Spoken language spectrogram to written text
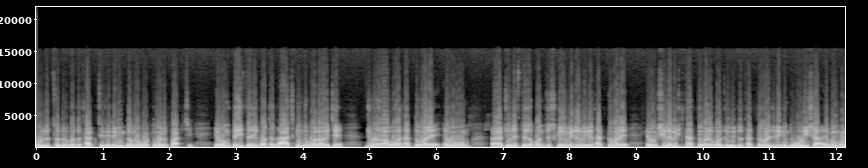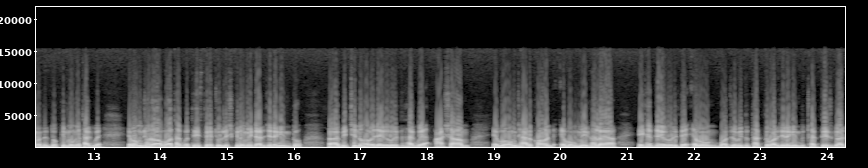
হলুদ সতর্কতা থাকছে, যেটা কিন্তু আমরা বর্তমানে পাচ্ছি। এবং তেইশ তারিখ অর্থাৎ আজ কিন্তু বলা হয়েছে ঝোড়ো আবহাওয়া থাকতে পারে এবং চল্লিশ থেকে পঞ্চাশ কিলোমিটার বেগে থাকতে পারে এবং শিলাবৃষ্টি থাকতে পারে, বজ্রবিদ্যুৎ থাকতে পারে, যেটা কিন্তু ওড়িশা এবং আমাদের দক্ষিণবঙ্গে থাকবে এবং ঝোড়ো আবহাওয়া থাকবে তিরিশ থেকে চল্লিশ কিলোমিটার, যেটা কিন্তু বিচ্ছিন্নভাবে জায়গাগুলিতে থাকবে। আসাম এবং ঝাড়খণ্ড এবং মেঘালয়া, এইসব জায়গাগুলিতে এবং বজ্রবিদ্যুৎ থাকতে পারে, যেটা কিন্তু ছত্তিশগড়,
